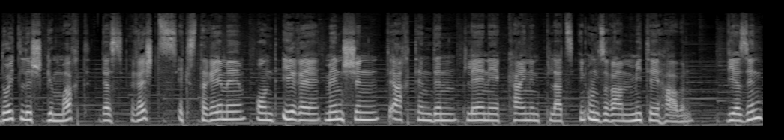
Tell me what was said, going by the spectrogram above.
deutlich gemacht, dass Rechtsextreme und ihre menschenverachtenden Pläne keinen Platz in unserer Mitte haben. Wir sind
